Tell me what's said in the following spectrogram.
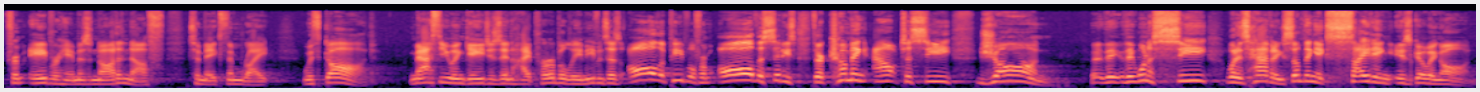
from Abraham is not enough to make them right with God. Matthew engages in hyperbole and even says, All the people from all the cities, they're coming out to see John. They, they want to see what is happening. Something exciting is going on.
